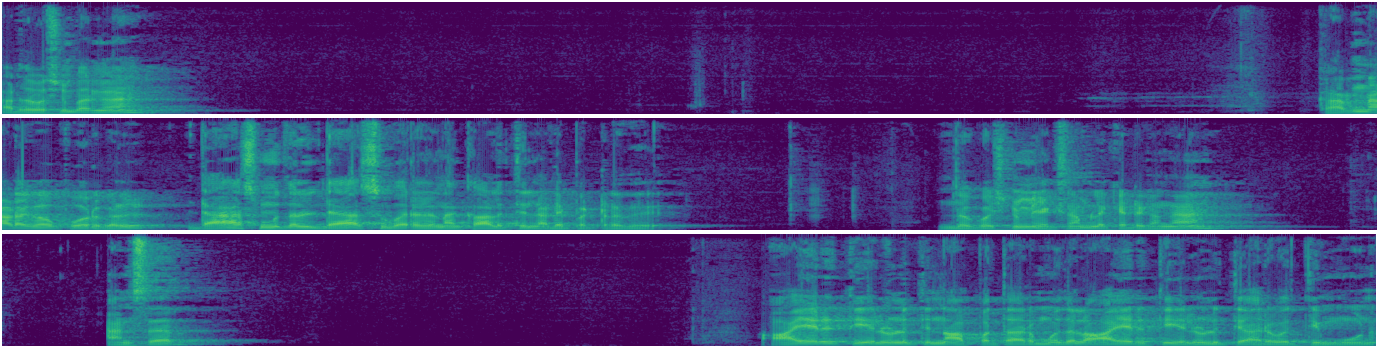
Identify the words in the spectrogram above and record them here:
அடுத்த கொஸ்டின் பாருங்க. கர்நாடக போர்கள் டேஷ் முதல் டேஷ் வரையிலான காலத்தில் நடைபெற்றது. இந்த கொஸ்டினும் எக்ஸாமில் கேட்டுக்கோங்க ஆன்சர் ஆயிரத்தி எழுநூற்றி நாற்பத்தாறு முதல் ஆயிரத்தி எழுநூற்றி அறுபத்தி மூணு.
